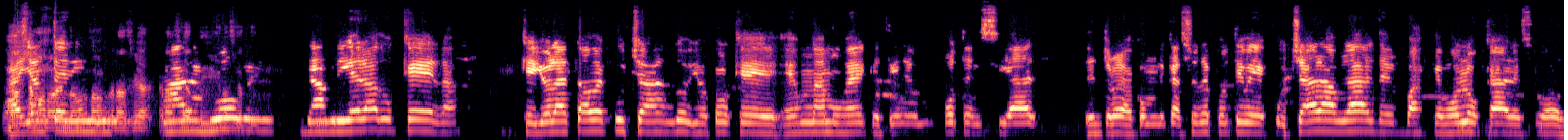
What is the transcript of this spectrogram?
Gracias, hayan Manuel. No, tenido no, gracias, a gracias a ti, gracias a ti. Gabriela Duquela, que yo la he estado escuchando, yo creo que es una mujer que tiene un potencial dentro de la comunicación deportiva y escuchar hablar del basquetbol local, eso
